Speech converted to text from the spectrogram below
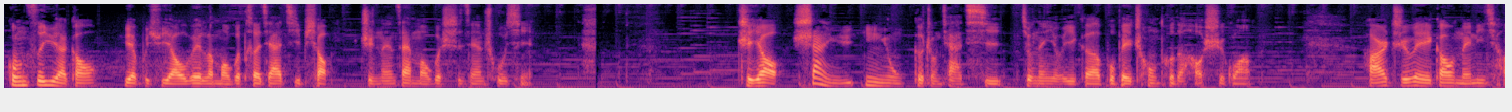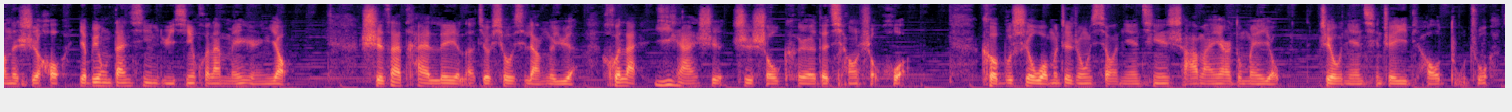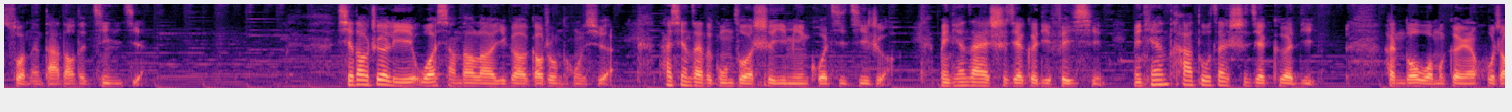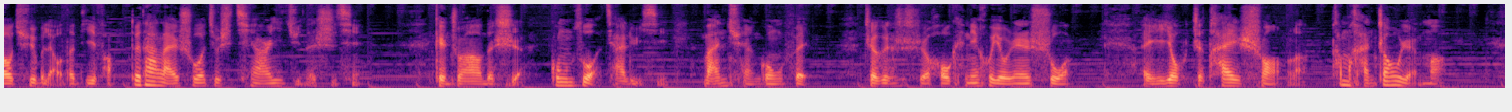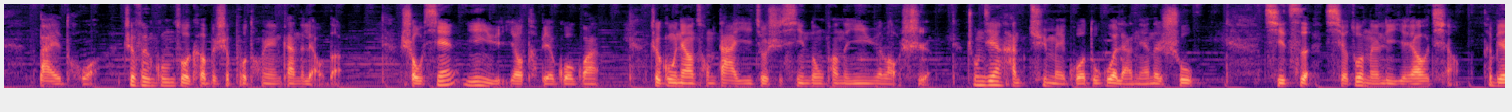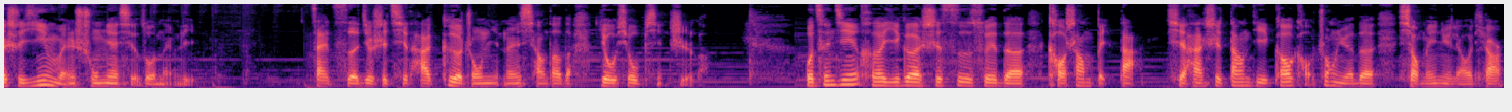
工资越高，越不需要为了某个特价机票，只能在某个时间出行。只要善于运用各种假期，就能有一个不被冲突的好时光。而职位高、能力强的时候，也不用担心旅行回来没人要。实在太累了，就休息两个月，回来依然是炙手可热的抢手货。可不是我们这种小年轻啥玩意儿都没有，只有年轻这一条赌注所能达到的境界。写到这里，我想到了一个高中同学，他现在的工作是一名国际记者，每天在世界各地飞行，每天他都在世界各地。很多我们个人护照去不了的地方，对他来说就是轻而易举的事情。更重要的是，工作加旅行完全公费。这个时候肯定会有人说：“哎呦，这太爽了！他们还招人吗？”拜托，这份工作可不是普通人干得了的。首先，英语要特别过关。这姑娘从大一就是新东方的英语老师，中间还去美国读过两年的书。其次，写作能力也要强，特别是英文书面写作能力。再次就是其他各种你能想到的优秀品质了。我曾经和一个十四岁的考上北大且还是当地高考状元的小美女聊天。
